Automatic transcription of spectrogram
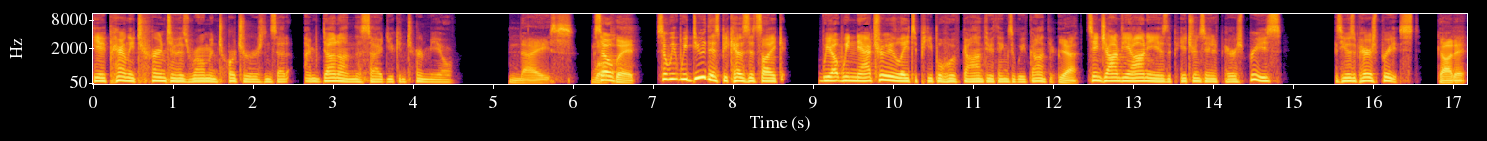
he apparently turned to his Roman torturers and said, "I'm done on this side. You can turn me over." nice. Well So- played. So we we do this because it's like we uh, we naturally relate to people who have gone through things that we've gone through. Yeah, Saint John Vianney is the patron saint of parish priests because he was a parish priest. got it.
